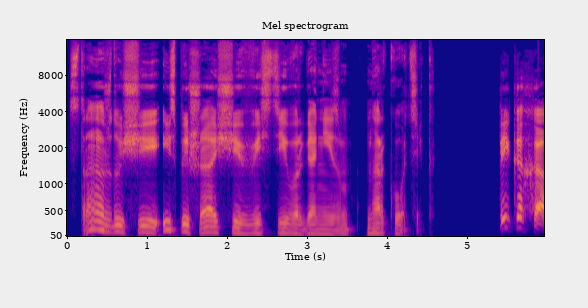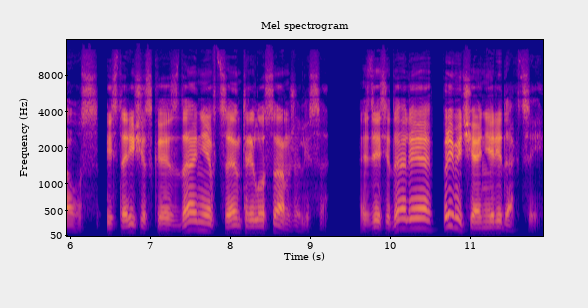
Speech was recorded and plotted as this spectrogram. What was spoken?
страждущий и спешащий ввести в организм наркотик. Пика Хаус — историческое здание в центре Лос-Анджелеса. Здесь и далее примечание редакции.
